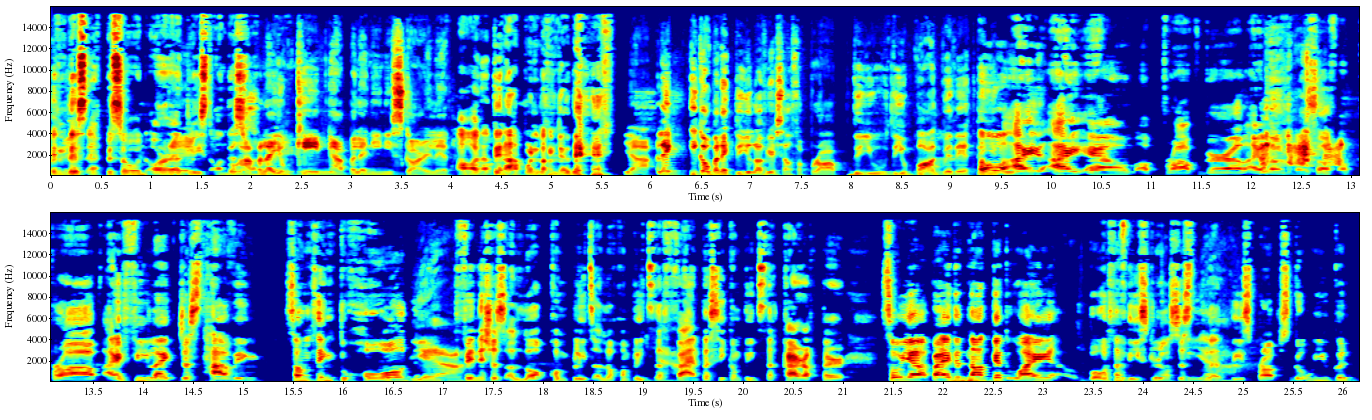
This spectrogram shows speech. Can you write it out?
in this episode, or at least on this O nga pala runway. yung cane nga pala ni, ni Scarlett. Oo, na tinapon lang niya din. Yeah. Like, ikaw ba, like, do you love yourself a prop? Do you, do you bond with it? Do Oh, you... I I am a prop girl. I love myself a prop. I feel like just having something to hold Yeah. finishes a look, completes a look, completes the fantasy, completes the character. So yeah, but I did not get why both of these girls just Yeah. let these props go. You could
